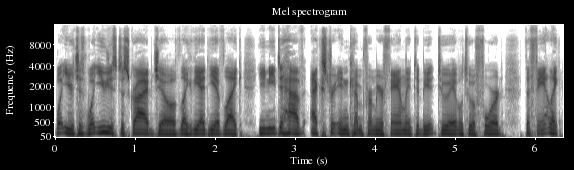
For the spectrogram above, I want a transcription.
what you just what you just described, Joe, of like the idea of like you need to have extra income from your family to be to be able to afford the fan like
